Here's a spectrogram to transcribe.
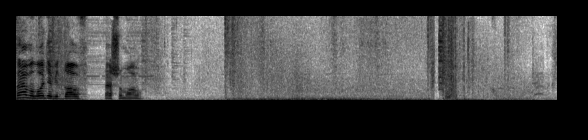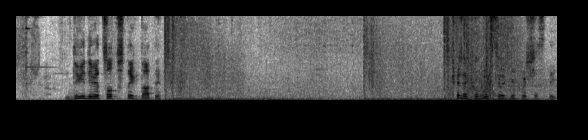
Це Володя віддав те, що мав. Дві 900 встиг дати. Каже, комусь сьогодні пощастить.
